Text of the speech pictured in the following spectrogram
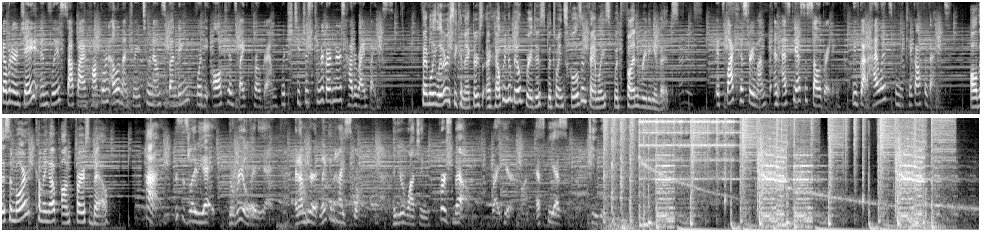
Governor Jay Inslee stopped by Hawthorne Elementary to announce funding for the All Kids Bike program, which teaches kindergarteners how to ride bikes. Family Literacy Connectors are helping to build bridges between schools and families with fun reading events. It's Black History Month and SPS is celebrating. We've got highlights from the kickoff event. All this and more coming up on First Bell. Hi, this is Lady A, the real Lady A, and I'm here at Lincoln High School, and you're watching First Bell right here on SPS TV.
